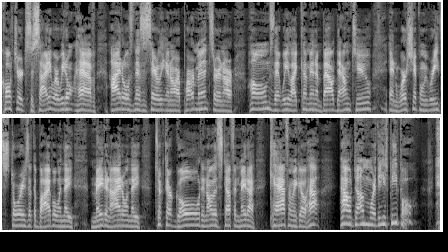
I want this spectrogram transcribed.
cultured society where we don't have idols necessarily in our apartments or in our homes that we like come in and bow down to and worship. And we read stories of the Bible when they made an idol and they took their gold and all this stuff and made a calf. And we go how how dumb were these people?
